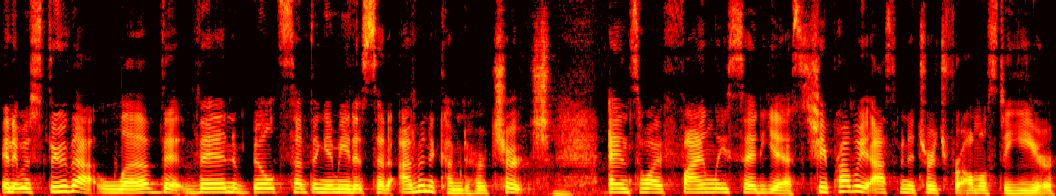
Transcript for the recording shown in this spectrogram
and it was through that love that then built something in me that said, "I'm going to come to her church,". And so I finally said yes. She probably asked me to church for almost a year.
